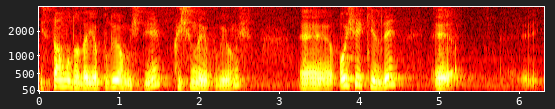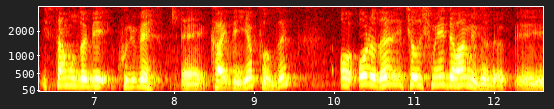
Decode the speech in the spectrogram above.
İstanbul'da da yapılıyormuş diye. Kışın da yapılıyormuş. E, o şekilde e, İstanbul'da bir kulübe e, kaydı yapıldı. O, orada çalışmaya devam ediyordu. E,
